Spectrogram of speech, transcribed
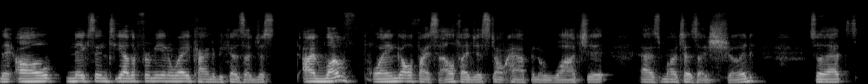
they all mix in together for me in a way, kind of because I just I love playing golf myself. I just don't happen to watch it as much as I should. So that's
